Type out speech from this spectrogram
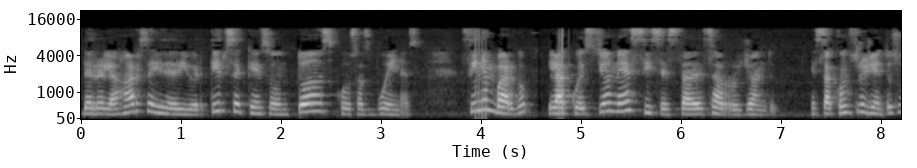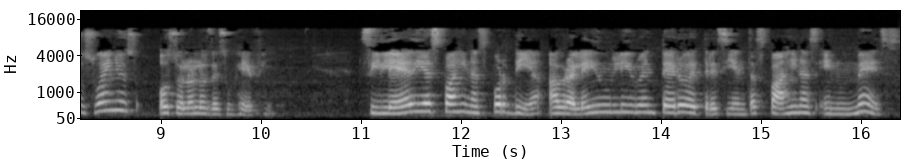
de relajarse y de divertirse, que son todas cosas buenas. Sin embargo, la cuestión es si se está desarrollando. ¿Está construyendo sus sueños o solo los de su jefe? Si lee diez páginas por día, habrá leído un libro entero de trescientas páginas en un mes.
